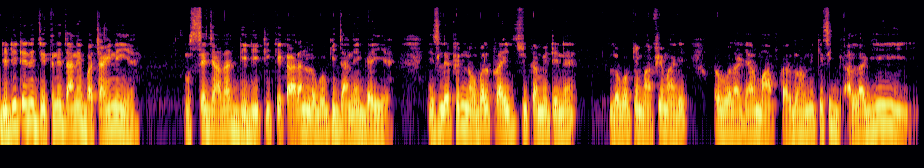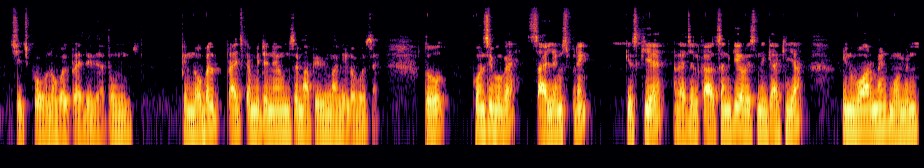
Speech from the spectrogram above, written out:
डीडीटी ने जितने जाने बचाई नहीं है, उससे ज़्यादा डीडीटी के कारण लोगों की जाने गई है। इसलिए फिर नोबल प्राइज कमेटी ने लोगों की माफ़ी मांगी और बोला कि यार माफ़ कर दो, हमने किसी अलग ही चीज़ को नोबल प्राइज़ दे दिया। तो उन, फिर नोबल प्राइज़ कमेटी ने उनसे माफ़ी भी मांगी लोगों से। तो कौन सी बुक है? साइलेंट स्प्रिंग किसकी है? रेचल कार्सन की। और इसने क्या किया? इन्वायरमेंट मोमेंट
